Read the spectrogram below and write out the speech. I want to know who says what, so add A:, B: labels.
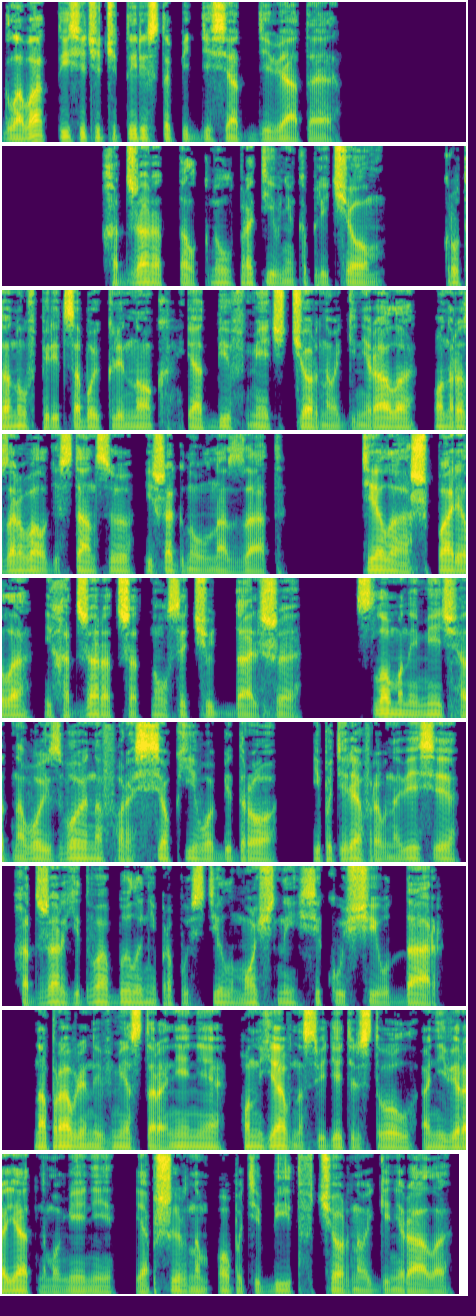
A: Глава 1459 Хаджар оттолкнул противника плечом. Крутанув перед собой клинок и отбив меч черного генерала, он разорвал дистанцию и шагнул назад. Тело ошпарило, и Хаджар отшатнулся чуть дальше. Сломанный меч одного из воинов рассек его бедро, и, потеряв равновесие, Хаджар едва было не пропустил мощный секущий удар. Направленный вместо ранения, он явно свидетельствовал о невероятном умении и обширном опыте битв черного генерала.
